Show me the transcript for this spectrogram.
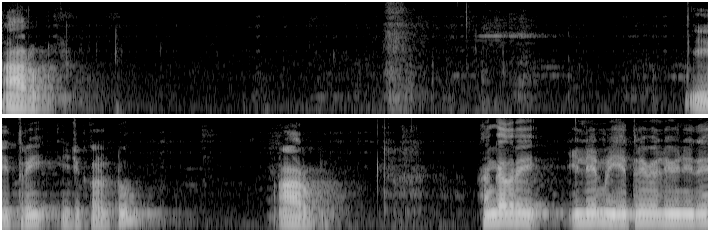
ಆರು. ಎ ತ್ರೀ ಇಜಿಕಲ್ ಟು ಆರು ಹಾಗಾದರೆ ಇಲ್ಲೇನು ಎ ತ್ರೀ ವ್ಯಾಲ್ಯೂ ಏನಿದೆ?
